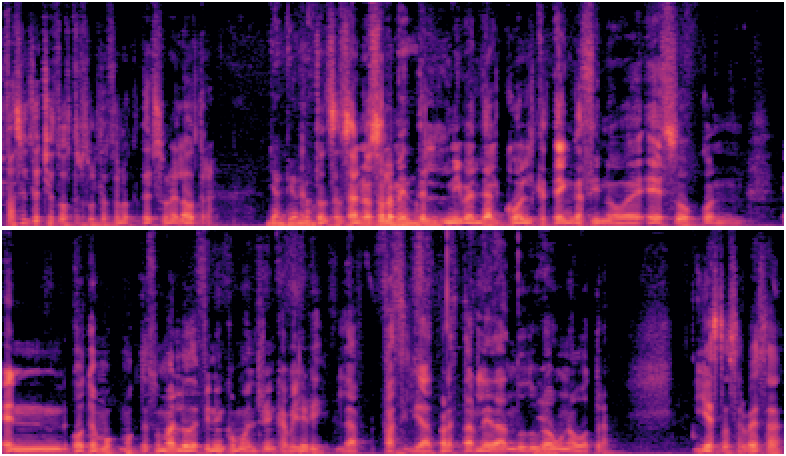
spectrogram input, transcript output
fácil te echas dos, tres ultras en lo que te echas una en la otra. ya entiendo. Entonces, o sea, no es solamente el nivel de alcohol que tengas, sino eh, eso con... En Cuauhtémoc Moctezuma lo definen como el drinkability, la facilidad para estarle dando duro a una u otra. Y esta cerveza,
